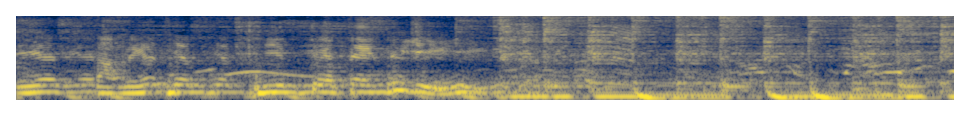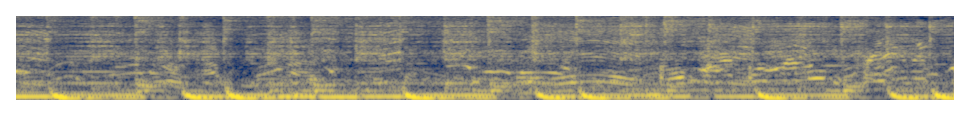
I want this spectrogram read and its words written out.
นี่ฝั่งนี้ก็ทีมทีมตัวเต็งผู้หญิงไปเลยไ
